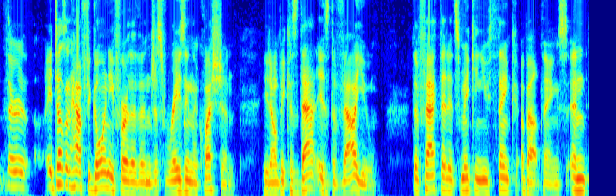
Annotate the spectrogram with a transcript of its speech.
there it doesn't have to go any further than just raising the question you know because that is the value the fact that it's making you think about things and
